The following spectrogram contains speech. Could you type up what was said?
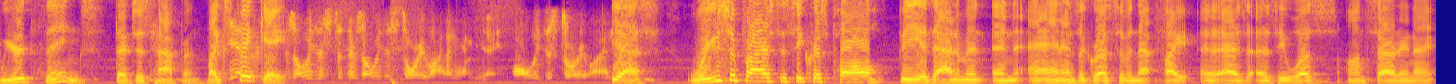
weird things that just happen, like yeah, Spitgate. There's, there's always a, there's always a storyline in the NBA. Always a storyline. Yes. Were you surprised to see Chris Paul be as adamant and and as aggressive in that fight as as he was on Saturday night?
